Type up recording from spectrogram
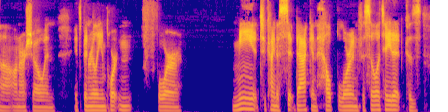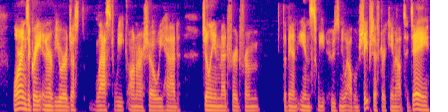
uh, on our show, and it's been really important for me to kind of sit back and help Lauren facilitate it because Lauren's a great interviewer. Just last week on our show, we had Jilian Medford from the band Ian Sweet, whose new album Shapeshifter came out today.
